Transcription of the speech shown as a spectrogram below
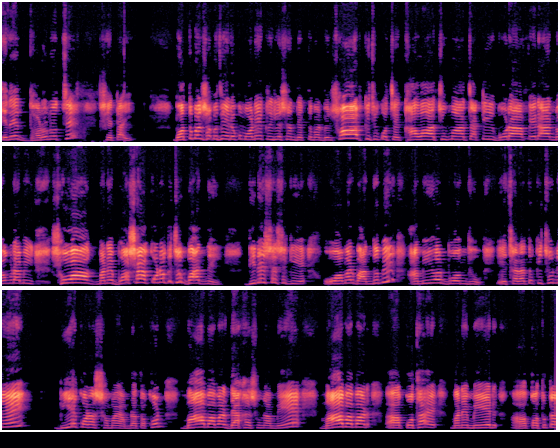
এদের ধরন হচ্ছে সেটাই। বর্তমান সমাজে এরকম অনেক রিলেশন দেখতে পারবেন। সব কিছু করছে। খাওয়া, চুমা, চাটি গোড়া ফেরা, নোংরামি শোয়া মানে বসা কোনো কিছু বাদ নেই। দিনের শেষে গিয়ে, ও আমার বান্ধবী আমি ওর বন্ধু। এছাড়া তো কিছু নেই। বিয়ে করার সময় আমরা তখন মা বাবার দেখাশোনা মেয়ে, মা বাবার কোথায় মানে মেয়ের কতটা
